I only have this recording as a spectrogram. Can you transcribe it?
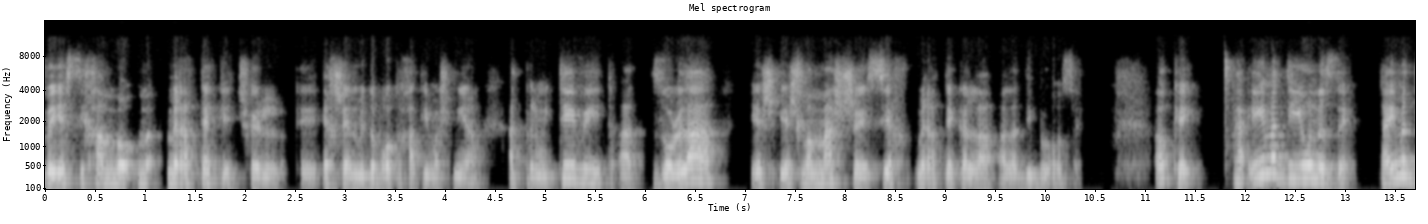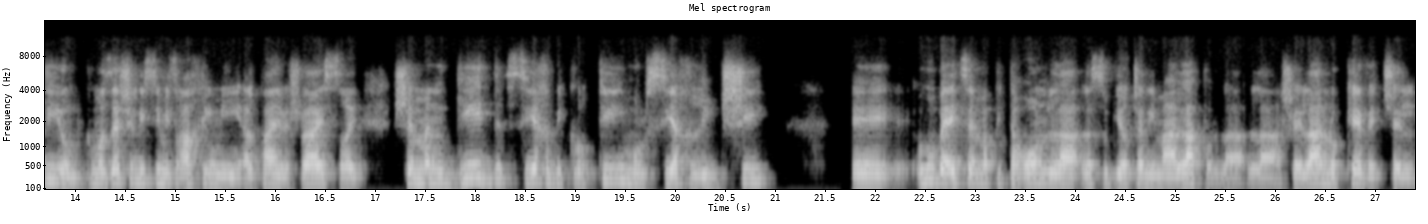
ויש שיחה מרתקת של אה, איך שהן מדברות אחת עם השנייה, את פרימיטיבית, את זולה, יש, יש ממש שיח מרתק על, על הדיבור הזה. אוקיי, האם הדיון הזה האם הדיון, כמו זה של ניסי מזרחי מ-2017, שמנגיד שיח ביקורתי מול שיח רגשי, אה, הוא בעצם הפתרון לסוגיות שאני מעלה פה, לשאלה הנוקבת של,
